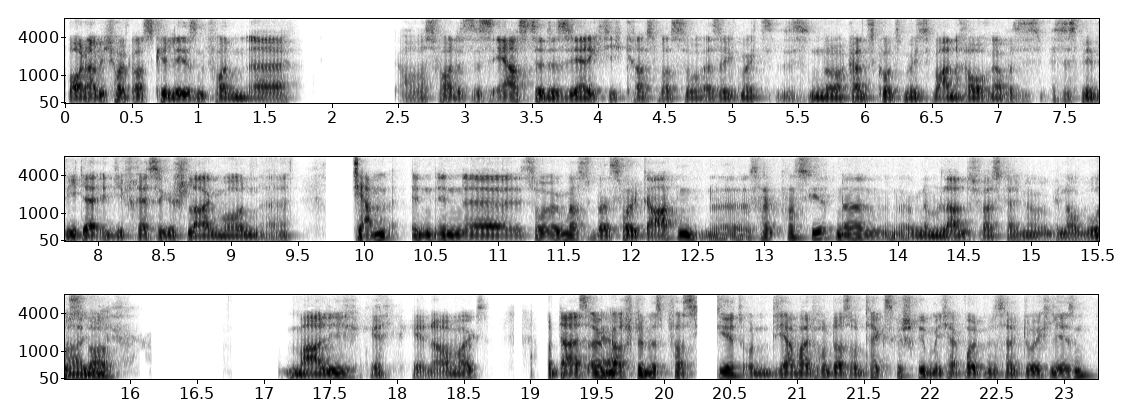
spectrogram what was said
Boah, da habe ich heute was gelesen von, äh, oh, was war das? Das erste, das ist ja richtig krass, was so, also ich möchte es nur noch ganz kurz, möchte es mal anrauchen, aber es ist, es ist mir wieder in die Fresse geschlagen worden. Äh, die haben in, in äh, so irgendwas über Soldaten äh, ist halt passiert, ne? In irgendeinem Land, ich weiß gar nicht mehr genau, wo Mali. es war. Mali, genau, Max. Und da ist irgendwas ja. Schlimmes passiert und die haben halt runter so einen Text geschrieben, ich wollte mir das halt durchlesen.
